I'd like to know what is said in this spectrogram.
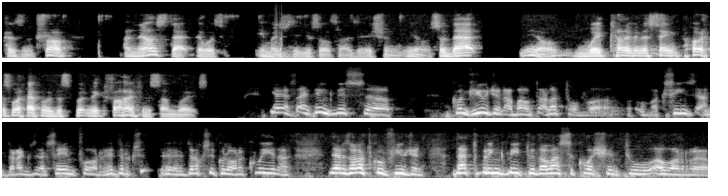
President Trump announced that there was emergency use authorization, you know, so that, you know, we're kind of in the same boat as what happened with the Sputnik 5 in some ways. Yes, I think this uh, confusion about a lot of uh, vaccines and drugs, the same for hydroxychloroquine, uh, there is a lot of confusion. That brings me to the last question to our uh,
